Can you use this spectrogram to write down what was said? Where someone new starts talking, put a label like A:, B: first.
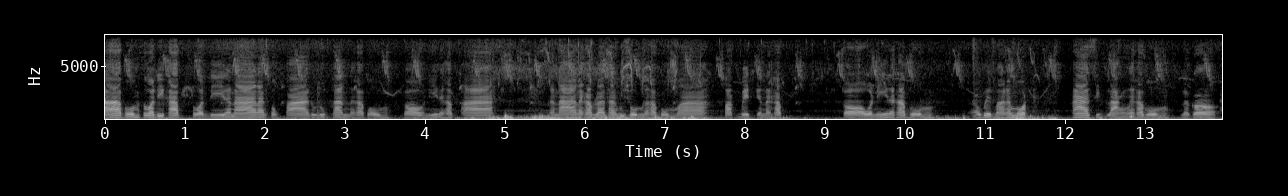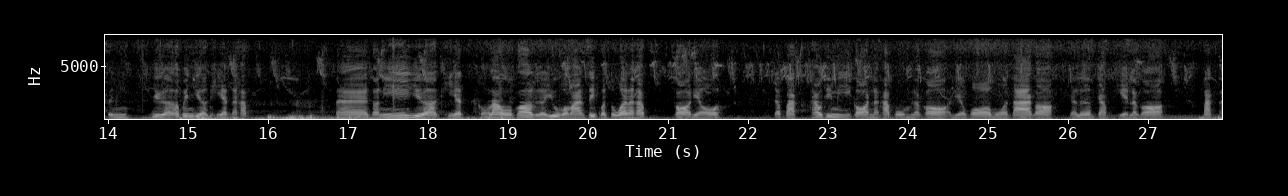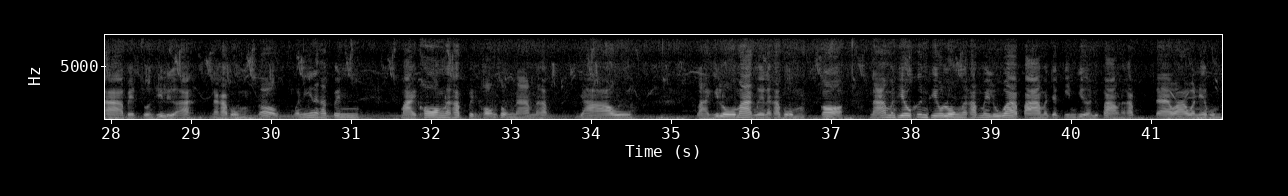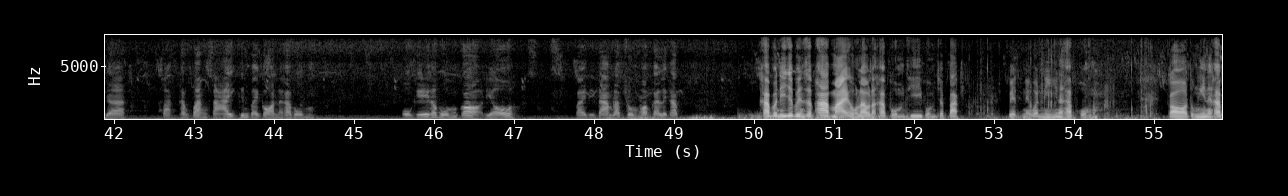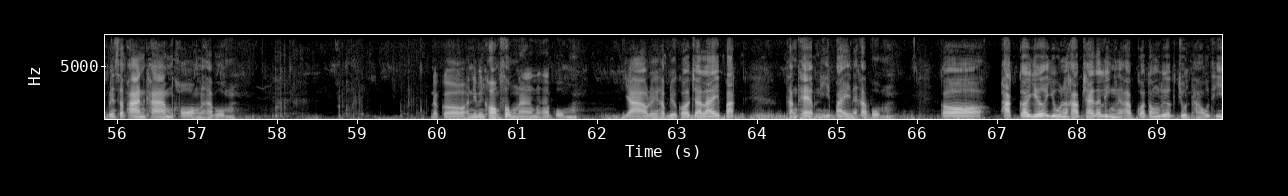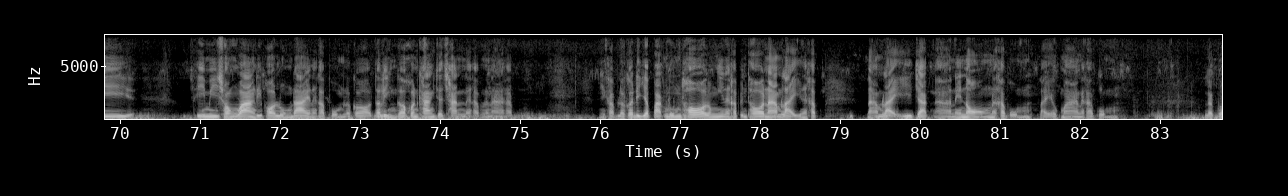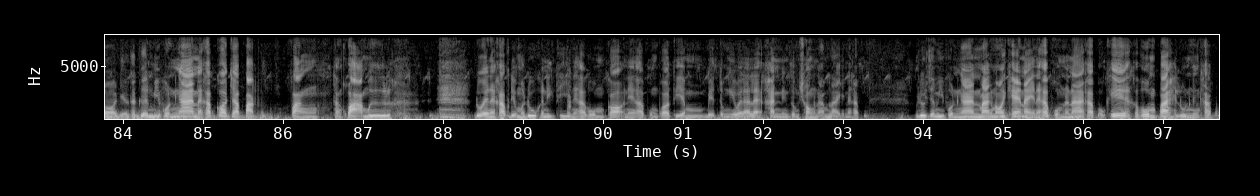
A: ครับผมสวัสดีครับ สวัสดีนะนะนักตกปลาทุกทุกท่านนะครับ ผมก็วันนี้นะครับพานานานะครับ และท่านผู้ชมนะครับ ผมมาปักเบ็ดกันนะครับ ก็วันนี้นะครับ ผมเอาเบ็ดมาทั้งหมด 50 หลังนะครับ ผมแล้วก็เป็นเหยื่อก็เป็นเหยื่อเขียดนะครับ แต่ตอนนี้เหยื่อเขียดของเราก็เหลืออยู่ประมาณ 10กว่าตัวนะครับ ก็เดี๋ยวจะปักเท่าที่มีก่อนนะครับ ผมแล้วก็เดี๋ยวพอมัวตาก็จะเริ่มจับเขียดแล้วก็ ปักอ่าเบ็ดส่วนที่เหลือนะครับ ผมก็วันนี้นะครับเป็นหมายคลองนะครับ เป็นคลองส่งน้ำนะครับ ยาวหลายกิโลมากเลยนะครับ ผมก็น้ำมันเที่ยวขึ้นเที่ยวลงนะครับ ไม่รู้ว่าปลามันจะกินเหยื่อหรือเปล่านะครับ แต่ว่าวันนี้ผมจะปักทั้งฝั่งซ้ายขึ้นไปก่อนนะครับ ผม โอเคครับผมก็เดี๋ยวไปติดตามรับชมพร้อมกันเลยครับ ครับอันนี้จะเป็นสภาพหมายของเรานะครับ ผมที่ผมจะปักเบ็ดในวันนี้นะครับ ผม ก็ตรงนี้นะครับเป็นสะพานข้ามคลองนะครับ ผม แล้วก็อันนี้เป็นคลองส่งน้ำนะครับ ผมยาวเลยครับ เดี๋ยวก็จะไล่ปักทั้งแถบนี้ไปนะครับ ผม ก็ผักก็เยอะอยู่นะครับชายตะลิ่งนะครับ ก็ต้องเลือกจุดเอาที่ที่มีช่องว่างที่พอลงได้นะครับ ผมแล้วก็ตะลิ่งก็ค่อนข้างจะชันนะครับนานาครับนี่ครับแล้วก็เดี๋ยวจะปักมุมท่อตรงนี้นะครับ เป็นท่อน้ำไหลนะครับ น้ำไหลจากในหนองนะครับ ผมไหลออกมานะครับ ผม แล้วก็เดี๋ยวถ้าเกิดมีผลงานนะครับ ก็จะปักฝั่งทางขวามือด้วยนะครับ เดี๋ยวมาดูกันอีกทีนะครับ ผมก็เนี่ยครับผมก็เตรียมเบ็ดตรงนี้ไว้แล้วแหละคันหนึ่งตรงช่องน้ำไหลนะครับไม่รู้จะมีผลงานมากน้อยแค่ไหนนะครับ ผมนะนะครับ โอเคครับผมไปลุ้นกันครับ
